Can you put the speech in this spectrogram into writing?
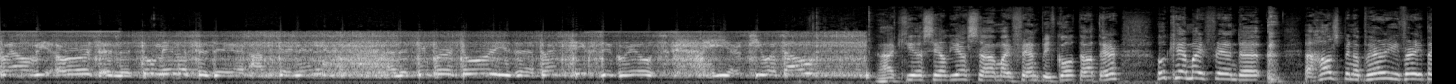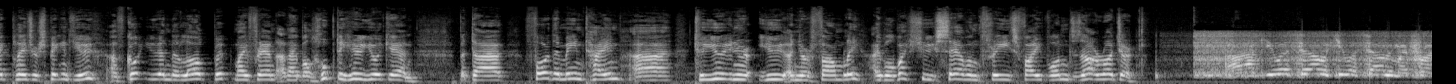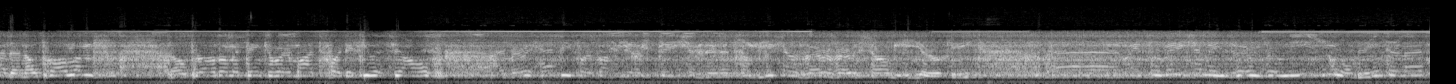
12 Earth and 2 minutes to the afternoon. And the temperature is uh, 26 degrees here. QSL. Uh, QSL, yes, uh, my friend, we've got that there. Okay, my friend, uh, it has been a very, very big pleasure speaking to you. I've got you in the logbook, my friend, and I will hope to hear you again. But uh, for the meantime, uh, to you and your you and your family, I will wish you seven threes, five ones. Is that Roger? Uh, QSL, QSL, my friend, uh, no problem. No problem, and thank you very much for the QSL. I'm very happy for about your station. The conditions very, very strong here, okay? Uh, my information is very, very easy on the internet.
